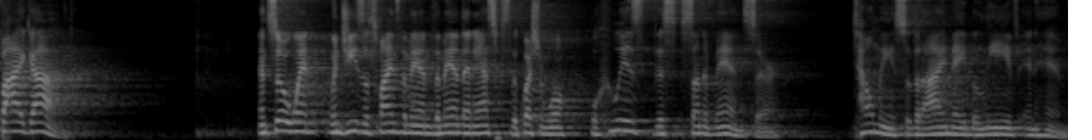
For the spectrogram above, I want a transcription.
by God. And so when, when Jesus finds the man, the man then asks the question well, well, who is this Son of Man, sir? Tell me so that I may believe in him.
